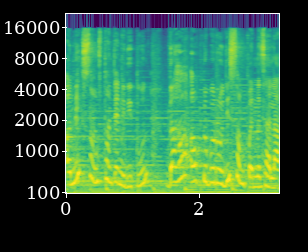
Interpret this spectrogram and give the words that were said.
अनेक संस्थांच्या निधीतून दहा ऑक्टोबर रोजी संपन्न झाला.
